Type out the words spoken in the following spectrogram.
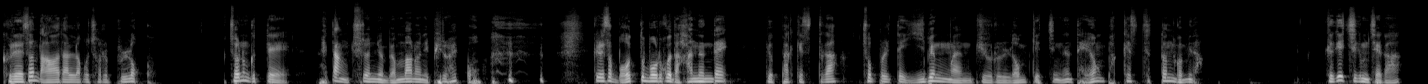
그래서 나와달라고 저를 불렀고 저는 그때 회당 출연료 몇만 원이 필요했고 그래서 뭣도 모르고 나갔는데 그 팟캐스트가 촛불 때 200만 뷰를 넘게 찍는 대형 팟캐스트였던 겁니다. 그게 지금 제가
